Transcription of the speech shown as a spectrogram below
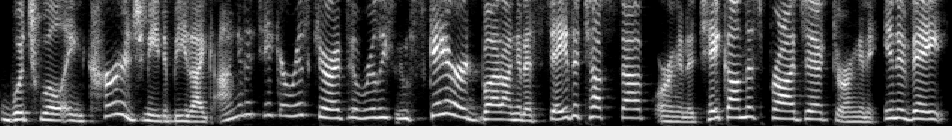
which will encourage me to be like, I'm going to take a risk here. I feel really scared, but I'm going to say the tough stuff or I'm going to take on this project or I'm going to innovate.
